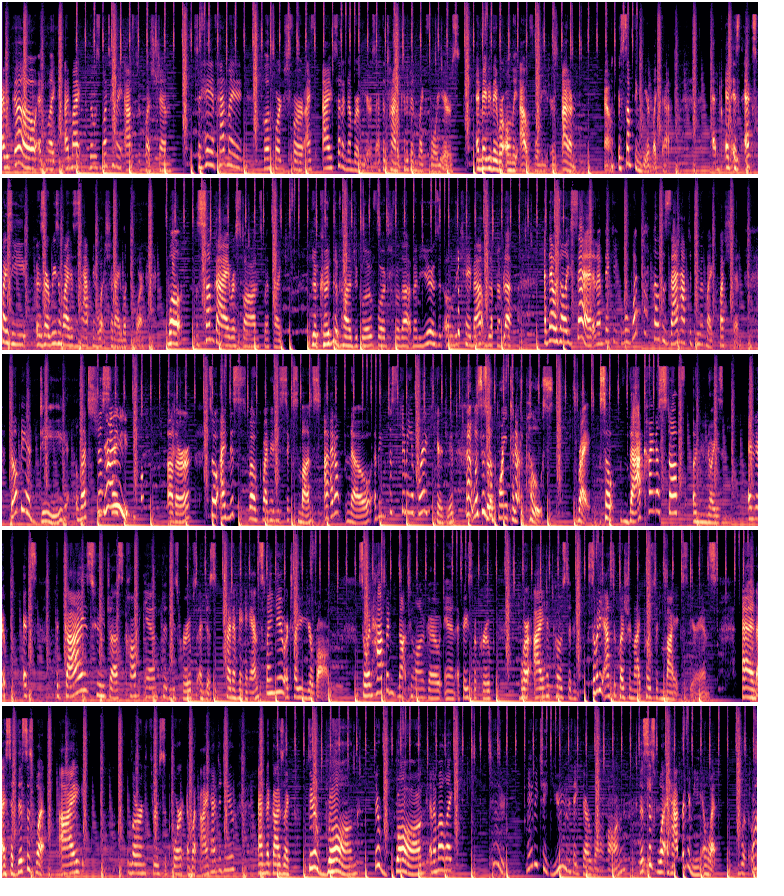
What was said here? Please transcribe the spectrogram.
I would go and like I might. There was one time I asked a question. Say, hey, I've had my Glowforge for I I said a number of years at the time. It could have been like four years, and maybe they were only out four years. I don't know. It's something weird like that. And, and is X Y Z? Is there a reason why this is happening? What should I look for? Well, some guy responds with like, "You couldn't have had your Glowforge for that many years. It only came out blah blah blah." And that was all he said. And I'm thinking, well, what the hell does that have to do with my question? Don't be a D. Let's just Right. like other. So I misspoke by maybe six months. I don't know. I mean, just give me a break here, dude. That wasn't So- the point of the post. Right. So that kind of stuff annoys me. And it, it's the guys who just come into these groups and just try to mansplain you or tell you you're wrong. So it happened not too long ago in a Facebook group where I had posted, somebody asked a question and I posted my experience. And I said, This is what I learned through support and what I had to do. And the guy's like, They're wrong. They're wrong. And I'm all like, Dude, maybe to you you think they're wrong. This is what happened to me and what,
